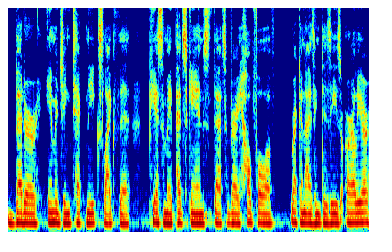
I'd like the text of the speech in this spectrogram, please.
better imaging techniques like the PSMA PET scans. That's very helpful of recognizing disease earlier.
